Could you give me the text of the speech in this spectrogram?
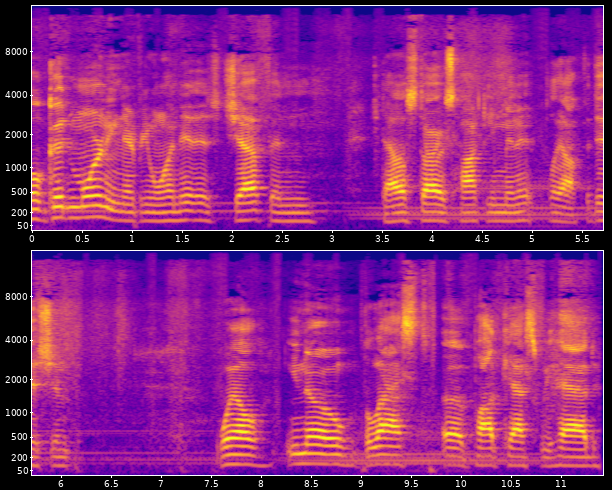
Well, good morning, everyone. It is Jeff and Dallas Stars Hockey Minute Playoff Edition. Well, you know, the last uh, podcast we had,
